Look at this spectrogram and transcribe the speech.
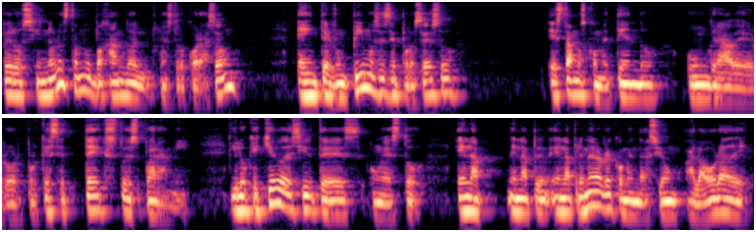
Pero si no lo estamos bajando a nuestro corazón e interrumpimos ese proceso, estamos cometiendo un grave error, porque ese texto es para mí. Y lo que quiero decirte es con esto, en la, en la, en la primera recomendación a la hora de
